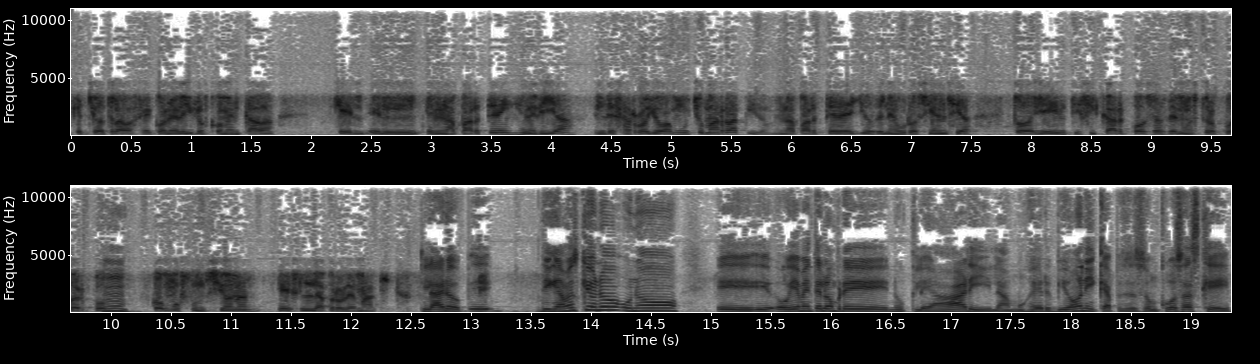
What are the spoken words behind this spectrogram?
que yo trabajé con él y los comentaba que el- el- en la parte de ingeniería el desarrollo va mucho más rápido. En la parte de ellos de neurociencia, todavía identificar cosas de nuestro cuerpo, Mm. cómo funcionan, es la problemática. Claro, eh, digamos que uno, uno eh, obviamente el hombre nuclear y la mujer biónica, pues son cosas que,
